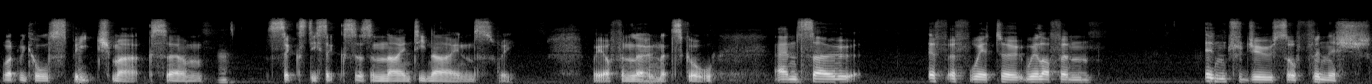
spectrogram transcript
what we call speech marks, um, huh? 66s and 99s. We we often learn at school, and so if if we're to, we'll often introduce or finish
